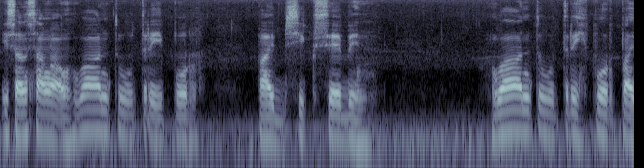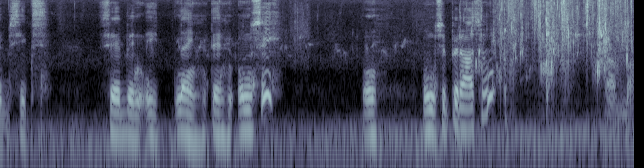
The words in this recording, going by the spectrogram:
Isang sanga oh. 1, 2, 3, 4, 5, 6, 7. 1, 2, 3, 4, 5, 6, 7, 8, 9, 10, 11. Oh, 11 piraso. Aba.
